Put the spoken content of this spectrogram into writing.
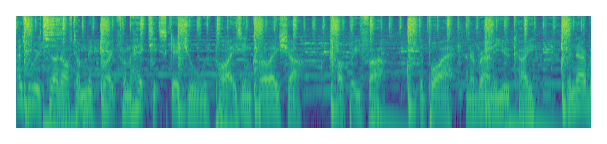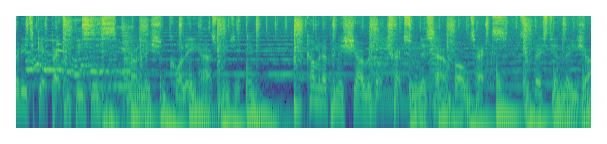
As we return after mid break from a hectic schedule with parties in Croatia, Ibiza, Dubai, and around the UK, we're now ready to get back to business and unleash some quality house music. Coming up in the show, we've got tracks from Lissat and Voltaxx, Sébastien Léger,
